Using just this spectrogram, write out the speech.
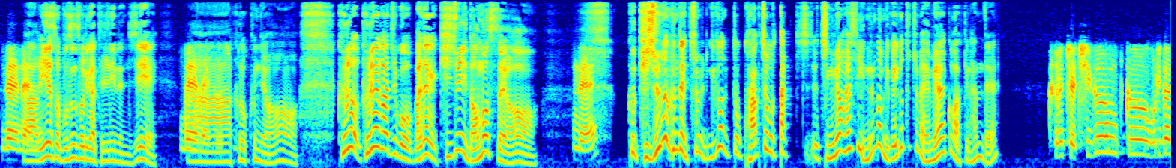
네네. 아, 위에서 무슨 소리가 들리는지. 네네. 아, 그렇군요. 그래 그래 가지고 만약에 기준이 넘었어요. 네. 그 기준은 근데 좀 이건 또 과학적으로 딱 증명할 수 있는 겁니까? 이것도 좀 애매할 것 같긴 한데. 그렇죠. 지금 그 우리가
